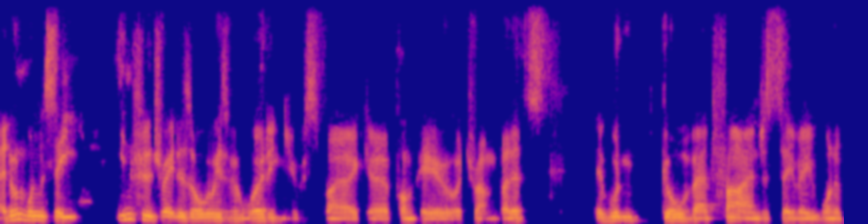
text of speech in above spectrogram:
I don't want to say infiltrate is always the wording used by like uh, Pompeo or Trump, but it's it wouldn't go that far and just say they want to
